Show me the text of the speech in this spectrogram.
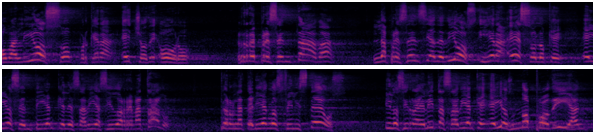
o, valioso, porque era hecho de oro, representaba la presencia de Dios y era eso lo que ellos sentían que les había sido arrebatado. Pero la tenían los filisteos y los israelitas sabían que ellos no podían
